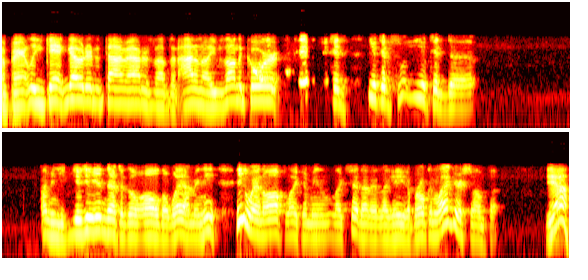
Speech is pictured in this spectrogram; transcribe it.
Apparently, you can't go to the timeout or something. I don't know. He was on the court. You could, you could, you could. Uh, I mean, you, you didn't have to go all the way. I mean, he he went off like I mean, like I said, I mean, like he had a broken leg or something. Yeah.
